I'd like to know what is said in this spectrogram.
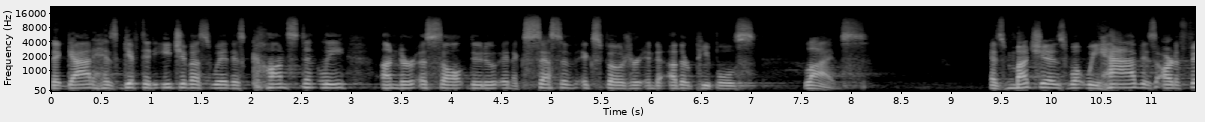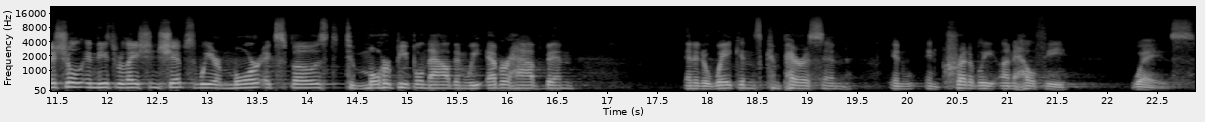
that God has gifted each of us with is constantly under assault due to an excessive exposure into other people's lives. As much as what we have is artificial in these relationships, we are more exposed to more people now than we ever have been. And it awakens comparison in incredibly unhealthy ways.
